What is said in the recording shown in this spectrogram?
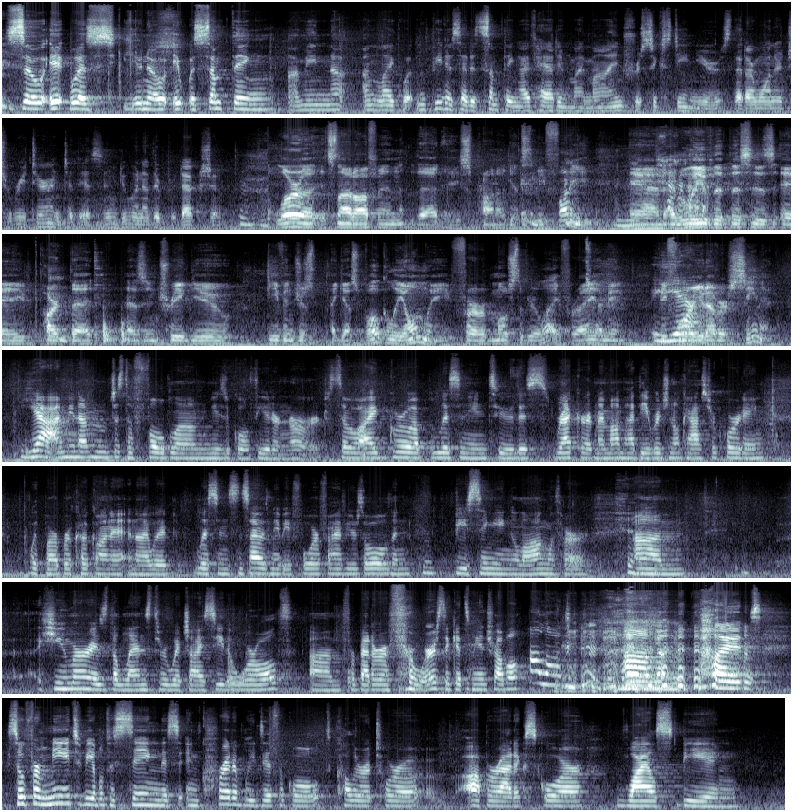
so it was, you know, it was something, I mean, not unlike what Lupita said, it's something I've had in my mind for 16 years that I wanted to return to this and do another production. Mm-hmm. Laura, it's not often that a soprano gets to be funny, mm-hmm. and I believe that this is a part that has intrigued you even just, I guess, vocally only for most of your life, right? I mean, before yeah. you'd ever seen it. Yeah, I mean, I'm just a full blown musical theater nerd. So I grew up listening to this record. My mom had the original cast recording with Barbara Cook on it, and I would listen since I was maybe four or five years old and be singing along with her. Um, humor is the lens through which I see the world. Um, for better or for worse, it gets me in trouble a lot. um, but so for me to be able to sing this incredibly difficult coloratura operatic score whilst being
